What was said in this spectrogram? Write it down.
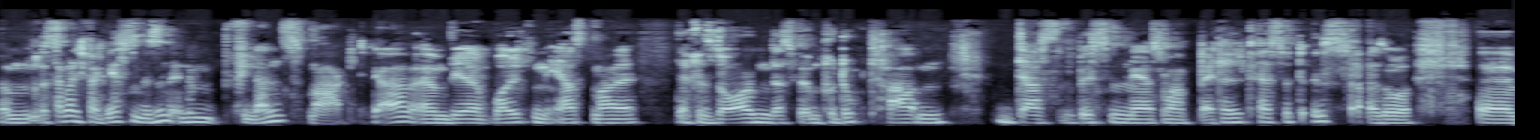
ähm, das haben wir nicht vergessen, wir sind in einem Finanzmarkt. Ja, ähm, wir wollten erstmal dafür sorgen, dass wir ein Produkt haben, das ein bisschen mehr so mal battle-tested ist. Also äh,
